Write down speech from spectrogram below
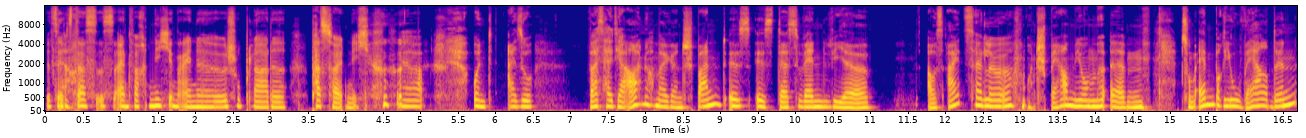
selbst ja. das ist einfach nicht in eine Schublade, passt halt nicht. Ja. Und also, was halt ja auch nochmal ganz spannend ist, ist, dass wenn wir aus Eizelle und Spermium ähm, zum Embryo werden,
